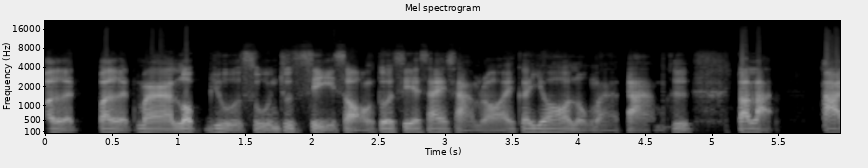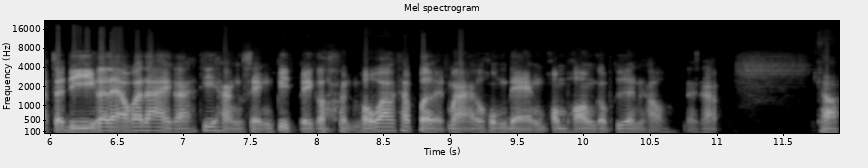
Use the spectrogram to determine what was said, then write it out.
เปิดเปิดมาลบอยู่ 0.42 ตัว CSI 300 ก็ย่อลงมาตาม คือตลาดอาจจะดีก็แล้วก็ได้ก็ที่ห่างเสงปิดไปก่อน เพราะว่าถ้าเปิดมาก็คงแดงพร้อม ๆ กับเพื่อนเขานะครับ ครับ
